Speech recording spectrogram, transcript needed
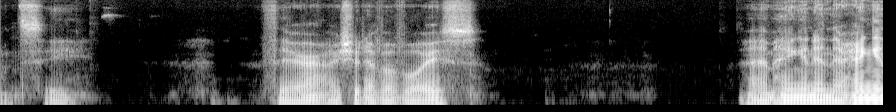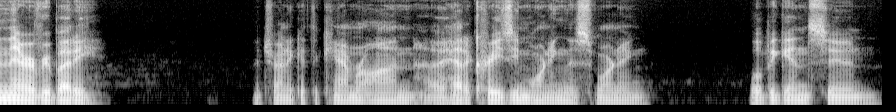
Let's see. There, I should have a voice. I'm hanging in there. Hang in there, everybody. I'm trying to get the camera on. I had a crazy morning this morning. We'll begin soon.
